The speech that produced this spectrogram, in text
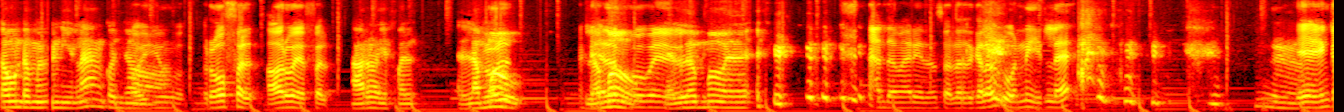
கவுண்டமணி எல்லாம் கொஞ்சம் ரோஃபல் ஆர்ஓஎஃப்எல் ஆர்ஓஎஃப்எல் லமோ லமோ லமோ அந்த மாதிரி எதுவும் சொல்றதுக்கு அளவுக்கு ஒண்ணும் இல்ல. எங்க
